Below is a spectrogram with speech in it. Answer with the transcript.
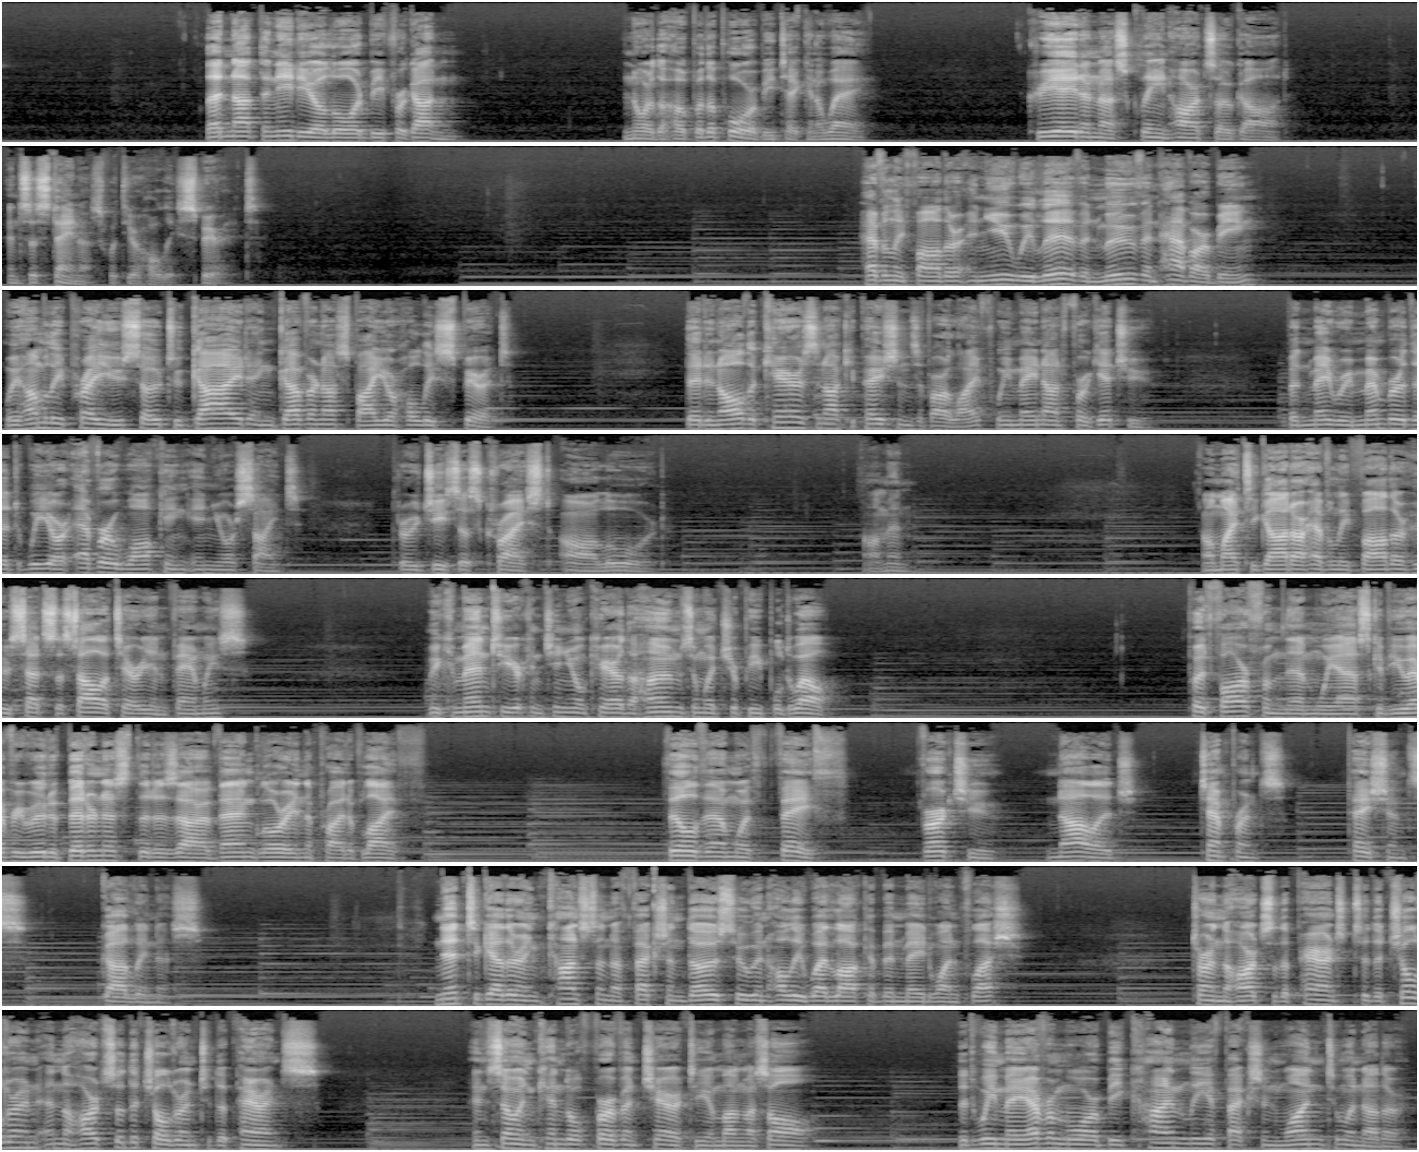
Let not the needy, O Lord, be forgotten, nor the hope of the poor be taken away. Create in us clean hearts, O God, and sustain us with your Holy Spirit. Heavenly Father, in you we live and move and have our being. We humbly pray you so to guide and govern us by your Holy Spirit that in all the cares and occupations of our life we may not forget you, but may remember that we are ever walking in your sight, through Jesus Christ our Lord. Amen. Almighty God, our Heavenly Father, who sets the solitary in families, we commend to your continual care the homes in which your people dwell. Put far from them, we ask of you, every root of bitterness, the desire of vainglory, and the pride of life Fill them with faith, virtue, knowledge, temperance, patience, godliness. Knit together in constant affection those who in holy wedlock have been made one flesh. Turn the hearts of the parents to the children and the hearts of the children to the parents, and so enkindle fervent charity among us all, that we may evermore be kindly affection one to another,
